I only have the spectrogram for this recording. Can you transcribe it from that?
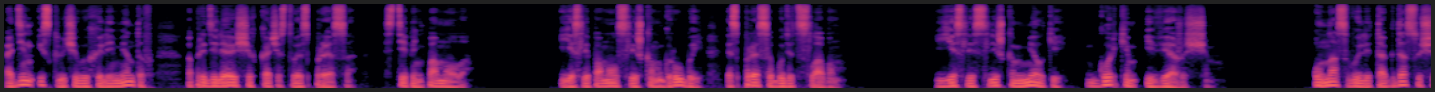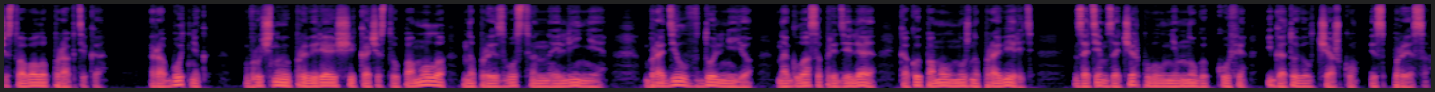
Один из ключевых элементов, определяющих качество эспрессо – степень помола. Если помол слишком грубый, эспрессо будет слабым если слишком мелкий, горьким и вяжущим. У нас в Иле тогда существовала практика. Работник, вручную проверяющий качество помола на производственной линии, бродил вдоль нее, на глаз определяя, какой помол нужно проверить, затем зачерпывал немного кофе и готовил чашку эспрессо.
